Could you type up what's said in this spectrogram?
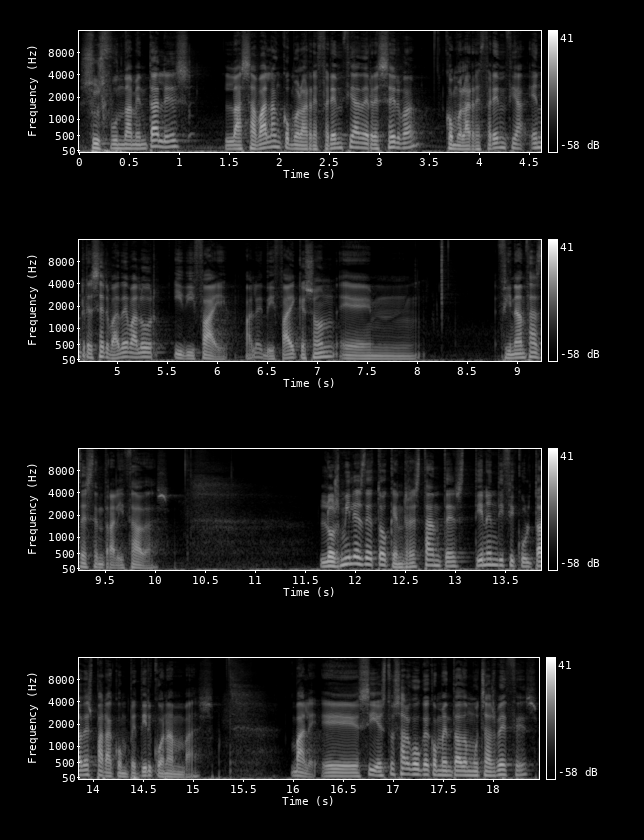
Sus fundamentales las avalan como la referencia de reserva, como la referencia en reserva de valor y DeFi, ¿vale? DeFi que son em, finanzas descentralizadas. Los miles de tokens restantes tienen dificultades para competir con ambas. Vale, eh, sí, esto es algo que he comentado muchas veces.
